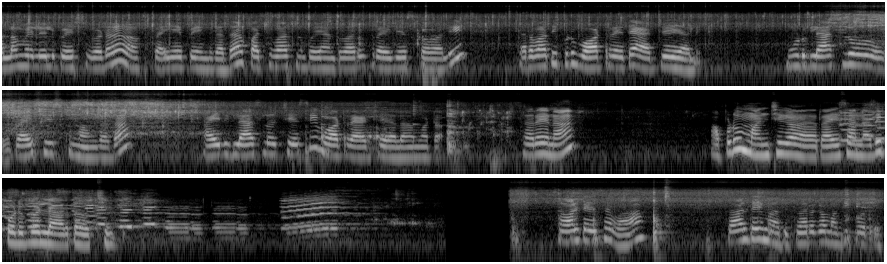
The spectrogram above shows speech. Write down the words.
అల్లం వెల్లుల్లి పేస్ట్ కూడా ఫ్రై అయిపోయింది కదా. పచ్చివాసన పోయేంత వరకు ఫ్రై చేసుకోవాలి. తర్వాత ఇప్పుడు వాటర్ అయితే యాడ్ చేయాలి. మూడు గ్లాసులు రైస్ తీసుకున్నాం కదా. ఐదు గ్లాసులు వచ్చేసి వాటర్ యాడ్ చేయాలన్నమాట. సరేనా? అప్పుడు మంచిగా రైస్ అన్నది పొడి పొడిలాడుతూ వచ్చింది. సాల్ట్ వేసావా? సాల్ట్ వేయి మరి త్వరగా మగ్గిపోతాయి.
